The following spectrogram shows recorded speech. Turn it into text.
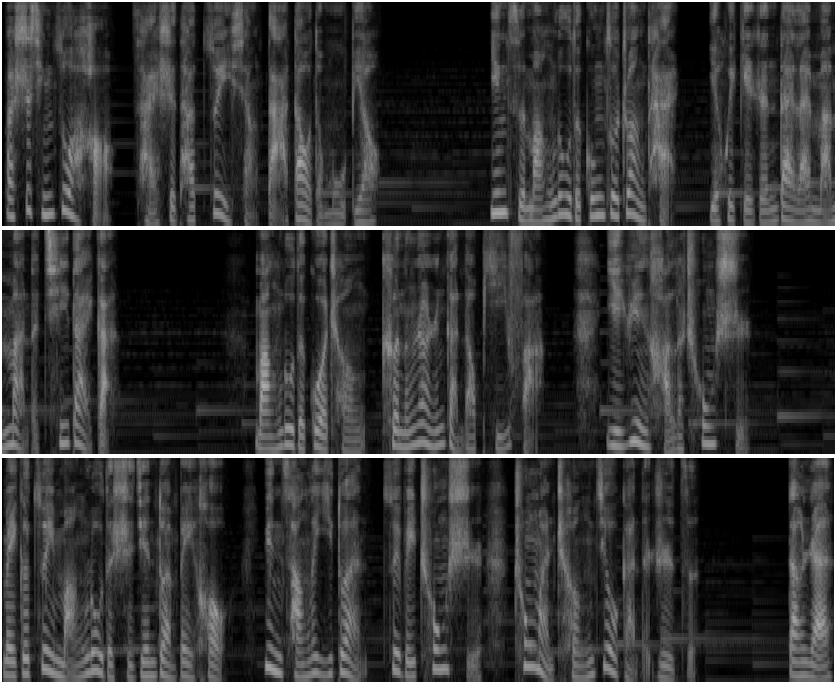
把事情做好才是他最想达到的目标。因此，忙碌的工作状态也会给人带来满满的期待感。忙碌的过程可能让人感到疲乏，也蕴含了充实。每个最忙碌的时间段背后。蕴藏了一段最为充实、充满成就感的日子。当然，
